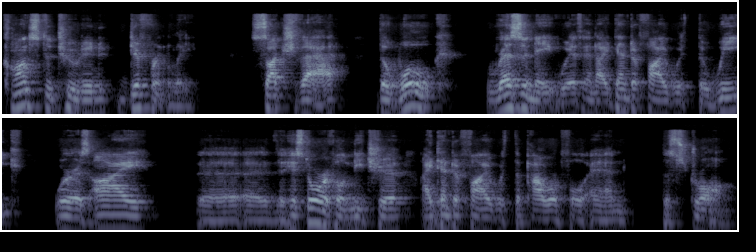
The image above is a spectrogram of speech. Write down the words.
constituted differently, such that the woke resonate with and identify with the weak, whereas I, uh, uh, the historical Nietzsche, identify with the powerful and the strong.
